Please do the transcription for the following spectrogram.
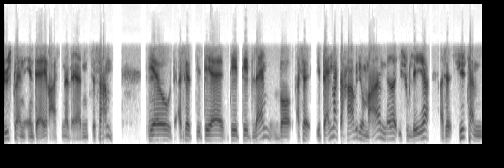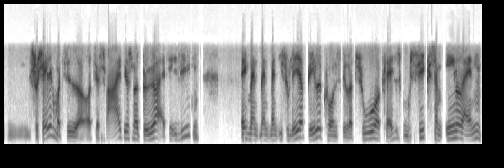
Tyskland, end der er i resten af verden til sammen. Det er jo, altså, det, det, er, det, det er et land, hvor, altså, i Danmark, der har vi det jo meget med at isolere. Altså, sidst har Socialdemokratiet og til at svare, det er jo sådan noget bøger er til eliten. Ikke? Man, man, man isolerer billedkunst, litteratur og klassisk musik som en eller anden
